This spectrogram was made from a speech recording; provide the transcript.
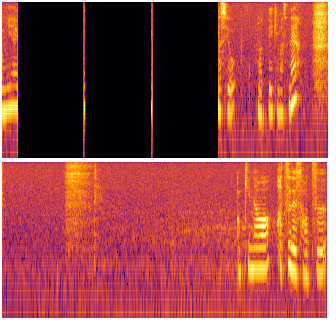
お土産箸を持っていきますね。沖縄初です初。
